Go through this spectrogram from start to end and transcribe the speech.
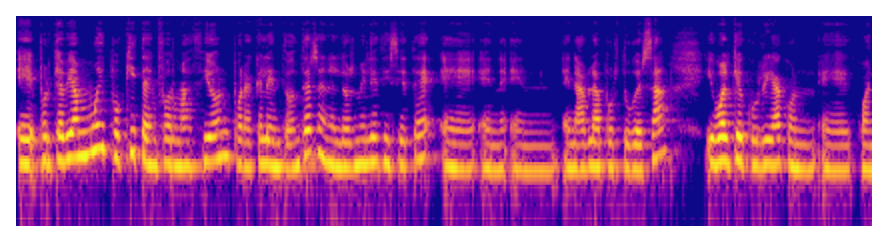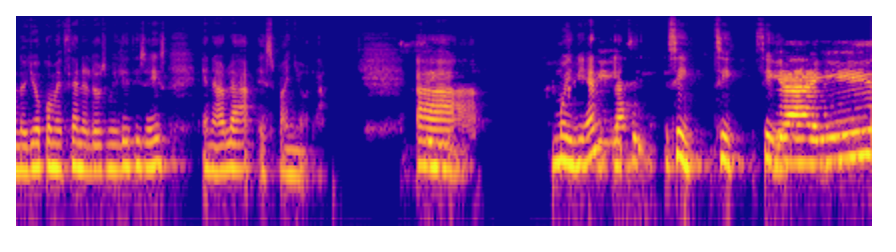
eh, porque había muy poquita información por aquel entonces, en el 2017, eh, en, habla portuguesa, igual que ocurría con, eh, cuando yo comencé en el 2016 en habla española. Ah, muy bien. sí, sí, sí. Y ahí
